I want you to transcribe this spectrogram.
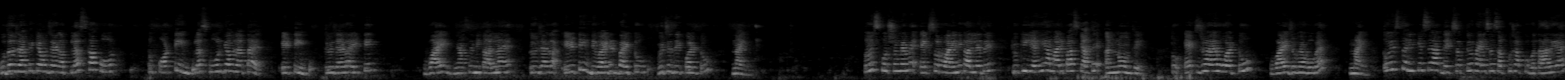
उधर जाके क्या हो जाएगा? प्लस का फोर तो फोर्टीन प्लस फोर क्या हो जाता है? एटीन तो हो जाएगा एटीन वाई यहाँ से निकालना है तो हो जाएगा eighteen divided by two which is equal to nine तो इस क्वेश्चन में हमें एक्स और वाई निकालने थे, क्योंकि यही हमारे पास क्या थे? अननोन थे। तो एक्स जो है वो है टू वाई जो है वो है नाइन तो इस तरीके से आप देख सकते हो, मैंने इसमें सब कुछ आपको बता दिया है।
